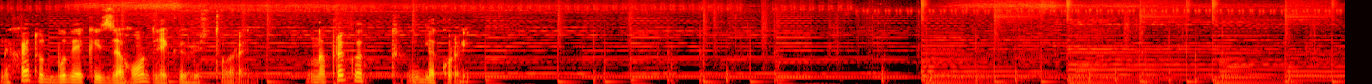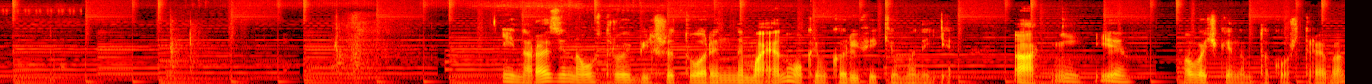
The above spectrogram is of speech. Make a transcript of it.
нехай тут буде якийсь загон для якихось тварин. Наприклад, для курей. І наразі на острові більше тварин немає, ну окрім корів, які в мене є. А, ні, є. Овочки нам також треба.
